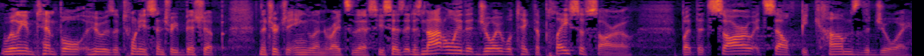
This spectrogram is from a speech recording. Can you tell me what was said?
William Temple, who was a 20th century bishop in the Church of England, writes this. He says, It is not only that joy will take the place of sorrow, but that sorrow itself becomes the joy.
